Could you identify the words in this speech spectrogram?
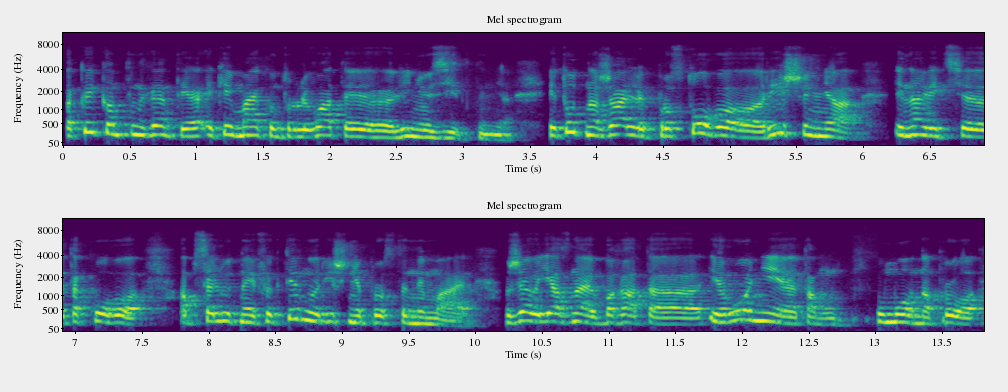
такий контингент, який має контролювати лінію зіткнення. І тут, на жаль, простого рішення і навіть е, такого абсолютно ефективного рішення просто немає. Вже я знаю багато іронії там умовно про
